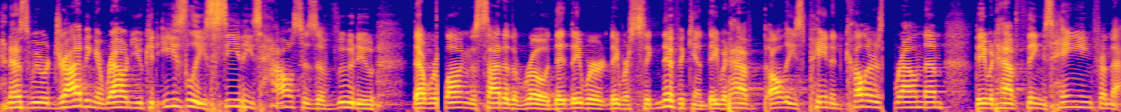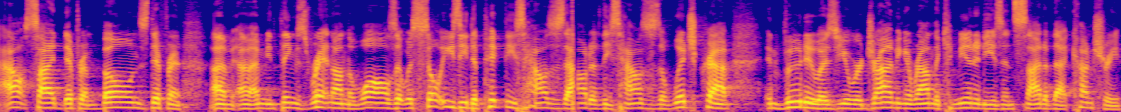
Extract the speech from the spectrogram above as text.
and as we were driving around, you could easily see these houses of voodoo that were along the side of the road. They, they, were, they were significant. They would have all these painted colors around them. They would have things hanging from the outside, different bones, different, um, I mean, things written on the walls. It was so easy to pick these houses out of these houses of witchcraft and voodoo as you were driving around the communities inside of that country.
